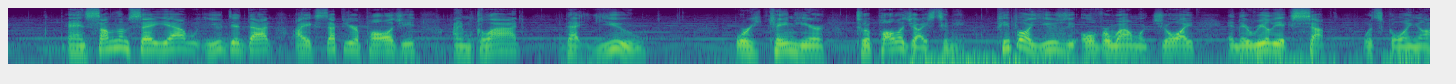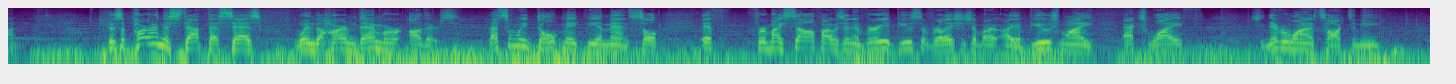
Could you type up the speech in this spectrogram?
And some of them say, yeah, you did that. I accept your apology. I'm glad that you were came here to apologize to me. People are usually overwhelmed with joy and they really accept what's going on. There's a part in the step that says when to harm them or others. That's when we don't make the amends. So if for myself, I was in a very abusive relationship, I, I abused my ex-wife. She never wanted to talk to me.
